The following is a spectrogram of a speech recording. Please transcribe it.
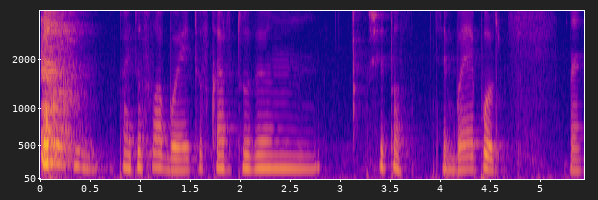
Pai, estou a falar boé, estou a ficar toda hum, tosse. Isso é boé, é podre. Né?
